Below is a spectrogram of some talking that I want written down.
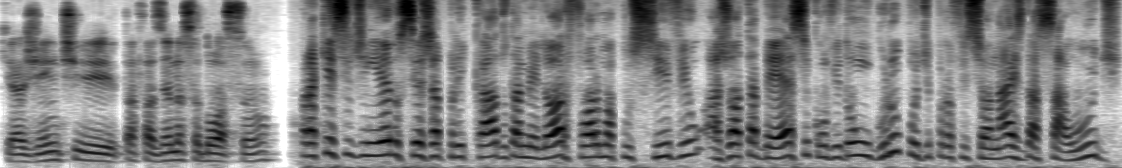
que a gente está fazendo essa doação. Para que esse dinheiro seja aplicado da melhor forma possível, a JBS convidou um grupo de profissionais da saúde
